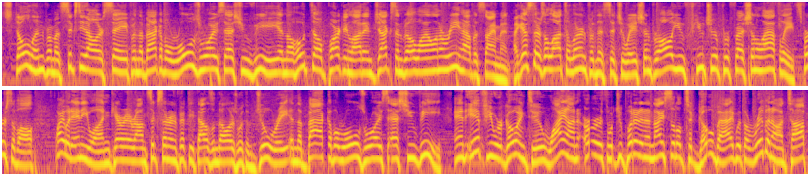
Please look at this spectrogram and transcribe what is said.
stolen from a $60 safe in the back of a Rolls Royce SUV in the hotel parking lot in Jacksonville while on a rehab assignment. I guess there's a lot to learn from this situation for all you future professional athletes. First of all, why would anyone carry around $650,000 worth of jewelry in the back of a Rolls Royce SUV? And if you were going to, why on earth would you put it in a nice little to go bag with a ribbon on top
